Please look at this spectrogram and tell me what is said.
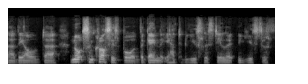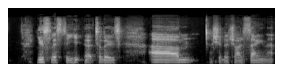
uh, the old uh, noughts and crosses board, the game that you had to be useless to, useless, useless to, uh, to lose. Um, I shouldn't have tried saying that.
